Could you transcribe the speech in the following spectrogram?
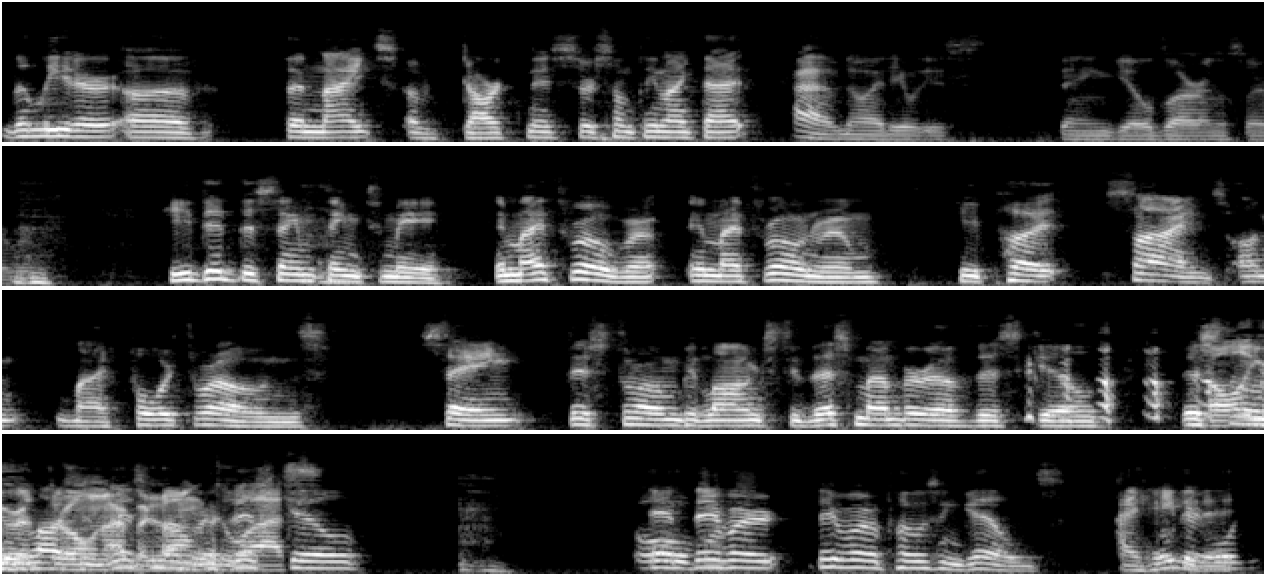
the leader of the Knights of Darkness or something like that, I have no idea what these dang guilds are in the server. he did the same thing to me. In my throne room, in my throne room, he put signs on my four thrones saying this throne belongs to this member of this guild. This All throne your belongs throne to this belong member to of this us. guild. Oh, and they oh my- were they were opposing guilds. I hated Okay, it.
